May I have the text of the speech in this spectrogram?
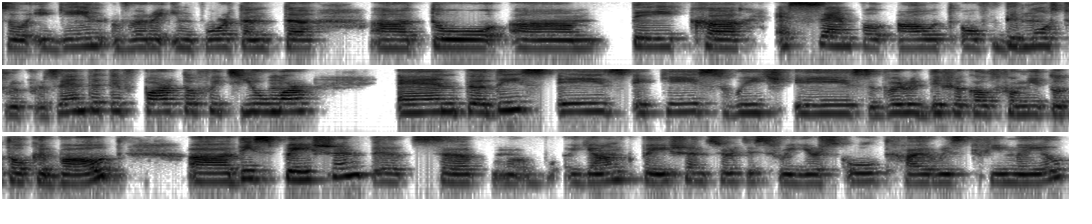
So again, very important to um, take a sample out of the most representative part of its humor. And uh, this is a case which is very difficult for me to talk about. Uh, this patient, it's a young patient, 33 years old, high risk female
